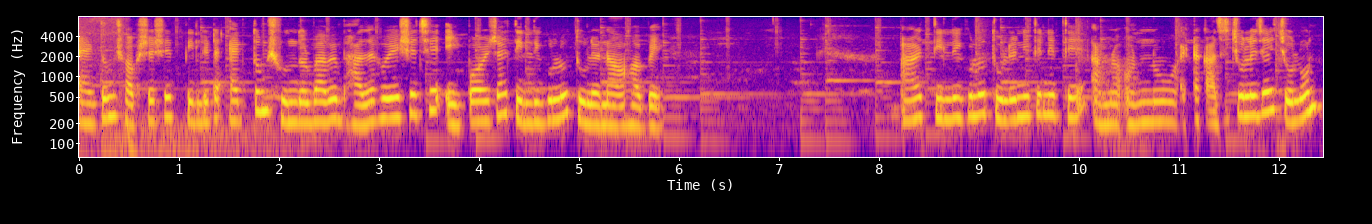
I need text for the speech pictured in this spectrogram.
একদম সবশেষে তিল্লিটা একদম সুন্দরভাবে ভাজা হয়ে এসেছে। এই পর্যায়ে তিল্লিগুলো তুলে নেওয়া হবে। আর তিল্লিগুলো তুলে নিতে নিতে আমরা অন্য একটা কাজে চলে যাই। চলুন,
